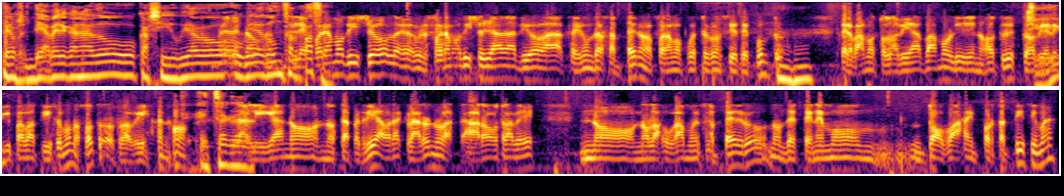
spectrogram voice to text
pero de haber ganado casi hubiera, dado un le zarpazo. fuéramos dicho, le, le fuéramos dicho ya adiós a segunda San Pedro, nos fuéramos puesto con siete puntos. Pero vamos, todavía vamos líder nosotros y todavía Sí. el equipo a somos nosotros todavía, ¿no? Está claro. La liga no, no está perdida. Ahora, claro, no la, ahora otra vez no, no la jugamos en San Pedro, donde tenemos dos bajas importantísimas.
